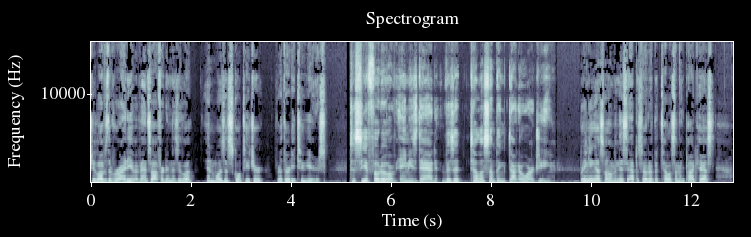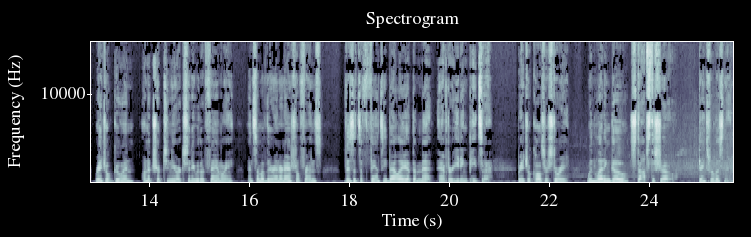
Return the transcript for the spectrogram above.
She loves the variety of events offered in Missoula and was a school teacher for 32 years. To see a photo of Amy's dad, visit tellusomething.org. Bringing us home in this episode of the Tell Us Something podcast, Rachel Guin, on a trip to New York City with her family and some of their international friends, visits a fancy ballet at the Met after eating pizza. Rachel calls her story When Letting Go Stops the Show. Thanks for listening.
